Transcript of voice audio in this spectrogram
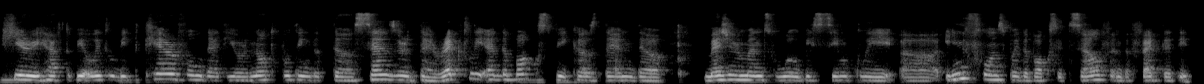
Here you have to be a little bit careful that you're not putting the, the sensor directly at the box because then the measurements will be simply uh, influenced by the box itself and the fact that it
